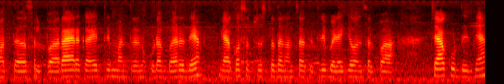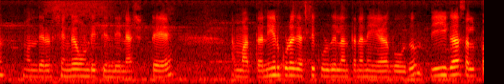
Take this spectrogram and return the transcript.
ಮತ್ತು ಸ್ವಲ್ಪ ರಾಯರ ಗಾಯತ್ರಿ ಮಂತ್ರನೂ ಕೂಡ ಬರದೆ. ಯಾಕೋ ಸ್ವಲ್ಪ ಸುಸ್ತದಾಗ ಅನ್ಸತ್ತೈತ್ರಿ ಬೆಳಗ್ಗೆ ಒಂದು ಸ್ವಲ್ಪ ಚಹಾ ಕುಡ್ದಿದ್ದೆ ಒಂದೆರಡು ಶೇಂಗಾ ಉಂಡಿ ತಿಂದಿನಿ ಅಷ್ಟೇ. ಮತ್ತು ನೀರು ಕೂಡ ಜಾಸ್ತಿ ಕುಡ್ದಿಲ್ಲ ಅಂತಲೇ ಹೇಳ್ಬೋದು. ಈಗ ಸ್ವಲ್ಪ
